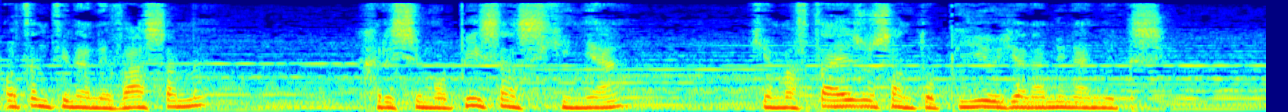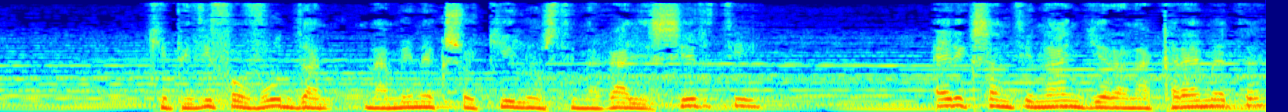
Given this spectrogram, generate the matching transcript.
Όταν την ανεβάσαμε, χρησιμοποίησαν σχοινιά και με αυτά έζωσαν το πλοίο για να μην ανοίξει. Και επειδή φοβούνταν να μην εξοκύλουν στη μεγάλη σύρτη, έριξαν την άγκυρα να κρέμεται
